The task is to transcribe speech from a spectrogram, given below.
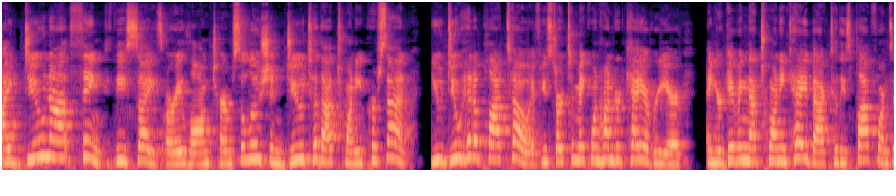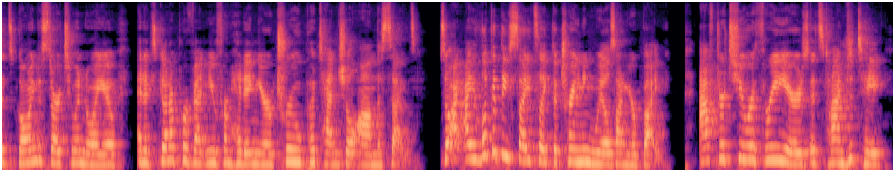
I do not think these sites are a long-term solution due to that 20%. You do hit a plateau. If you start to make 100K every year and you're giving that 20K back to these platforms, it's going to start to annoy you and it's going to prevent you from hitting your true potential on the sites. So I, I look at these sites like the training wheels on your bike. After two or three years, it's time to take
